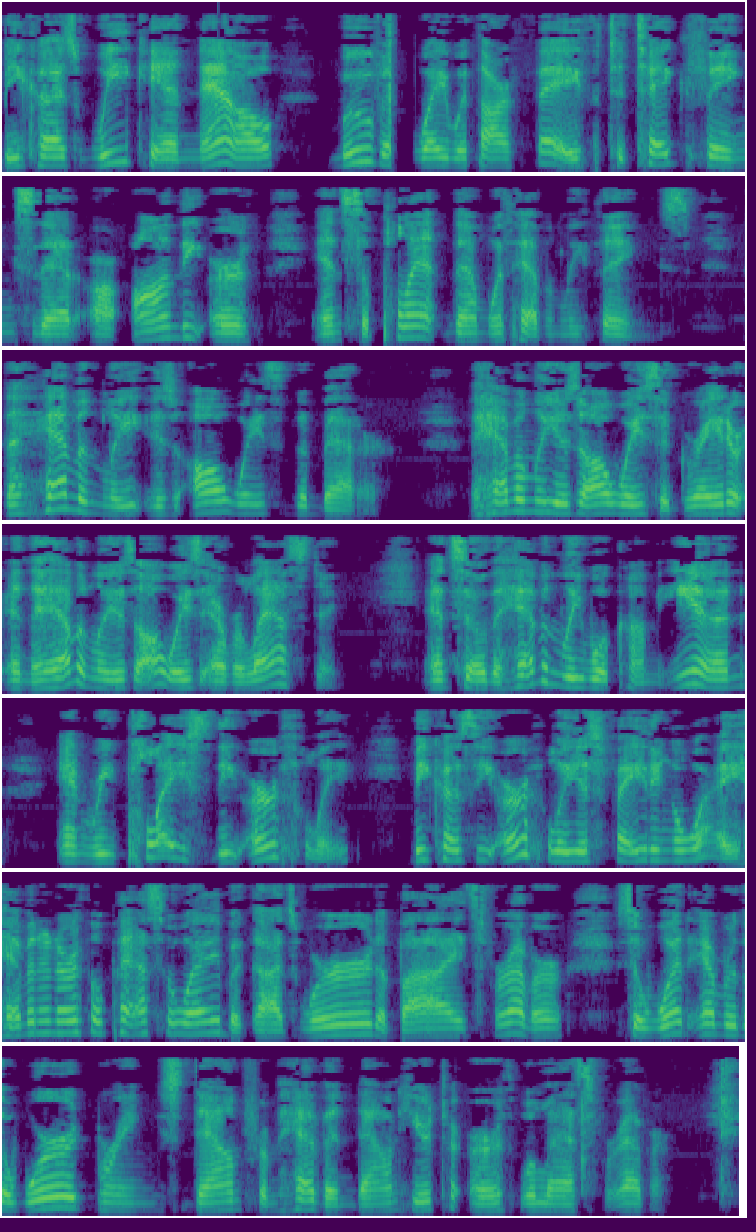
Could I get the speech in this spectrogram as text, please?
because we can now move away with our faith to take things that are on the earth and supplant them with heavenly things. The heavenly is always the better. The heavenly is always the greater and the heavenly is always everlasting. And so the heavenly will come in and replace the earthly because the earthly is fading away. Heaven and earth will pass away, but God's word abides forever. So whatever the word brings down from heaven down here to earth will last forever.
